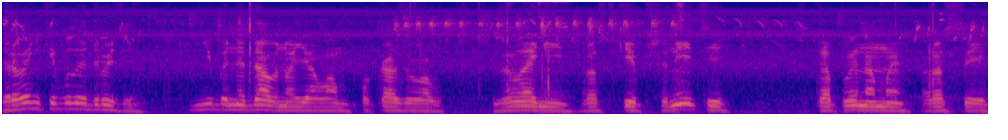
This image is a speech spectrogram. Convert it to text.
Здоровенькі були, друзі. Ніби недавно я вам показував зелені ростки пшениці з краплинами роси.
